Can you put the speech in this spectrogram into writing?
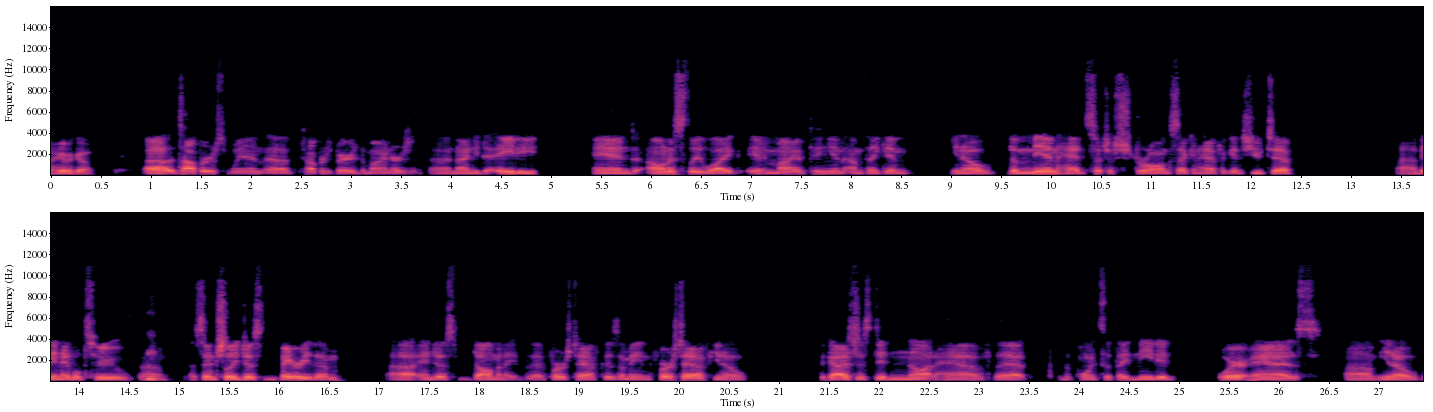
oh, here we go. Uh, the Toppers win. Uh, Toppers buried the Miners uh, 90 to 80. And honestly, like, in my opinion, I'm thinking, you know, the men had such a strong second half against UTEP, uh, being able to uh, essentially just bury them uh, and just dominate that first half. Because, I mean, first half, you know, the guys just did not have that the points that they needed. Whereas, um, you know,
